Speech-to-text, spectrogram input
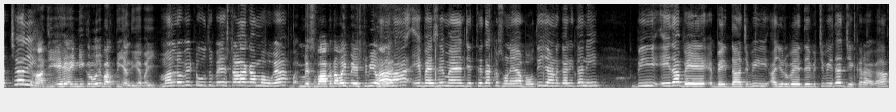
ਅੱਛਾ ਜੀ। ਹਾਂਜੀ ਇਹ ਇੰਨੀ ਕੁ ਰੋਜ਼ ਵਰਤੀ ਜਾਂਦੀ ਹੈ ਬਾਈ ਮੰਨ ਲਓ ਵੀ ਟੂਥਪੇਸਟ ਵਾਲਾ ਕੰਮ ਹੋ ਗਿਆ। ਮਿਸਵਾਕ ਦਾ ਬਾਈ ਪੇਸਟ ਵੀ ਆਉਂਦਾ ਹਾਂ ਹੈ। ਹਾਂ ਇਹ ਵੈਸੇ ਮੈਂ ਜਿੱਥੇ ਤੱਕ ਸੁਣਿਆ ਬਹੁਤੀ ਜਾਣਕਾਰੀ ਤਾਂ ਨਹੀਂ। ਵੀ ਇਹਦਾ ਵੇਦਾਂ 'ਚ ਵੀ ਅਯੁਰਵੇਦ ਦੇ ਵਿੱਚ ਵੀ ਇਹਦਾ ਜ਼ਿਕਰ ਹੈਗਾ।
